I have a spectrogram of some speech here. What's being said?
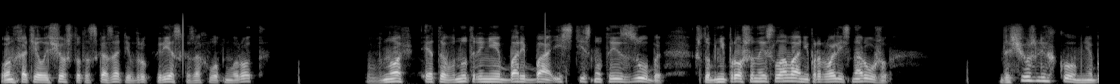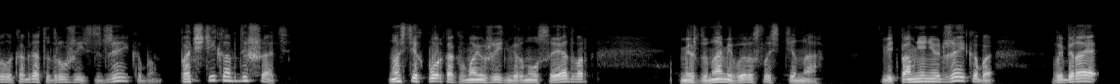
Он хотел еще что-то сказать и вдруг резко захлопнул рот. Вновь эта внутренняя борьба и стиснутые зубы, чтобы непрошенные слова не прорвались наружу. Да чего ж легко мне было когда-то дружить с Джейкобом, почти как дышать. Но с тех пор, как в мою жизнь вернулся Эдвард, между нами выросла стена. Ведь, по мнению Джейкоба, выбирая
